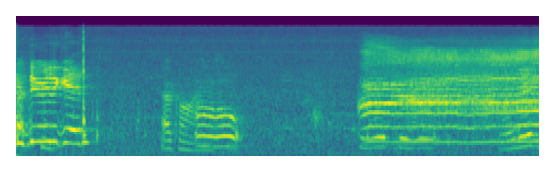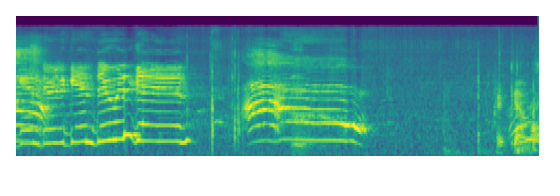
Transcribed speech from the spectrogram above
Do it again. Back on. Oh. Do it, do. Do it again, do it again, do it again. Here it comes.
